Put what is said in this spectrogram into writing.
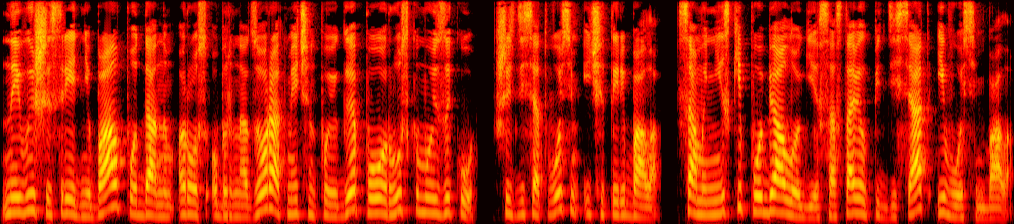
Наивысший средний балл, по данным Рособрнадзора, отмечен по ЕГЭ по русскому языку – 68,4 балла. Самый низкий по биологии составил 50,8 балла.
